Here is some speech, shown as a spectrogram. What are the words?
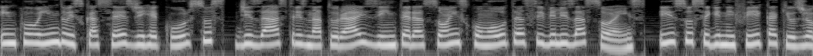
incluindo escassez de recursos, desastres naturais e interações com outras civilizações. Isso significa que os jogadores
